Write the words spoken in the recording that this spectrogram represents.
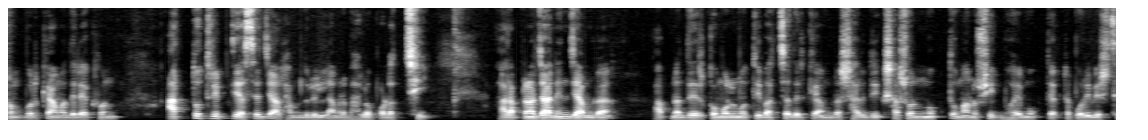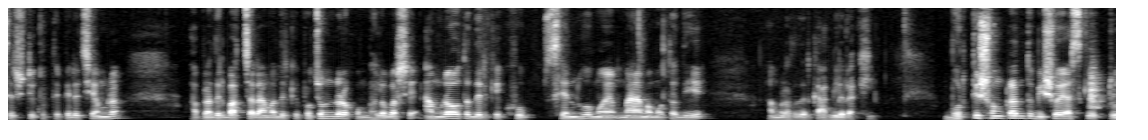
সম্পর্কে আমাদের এখন আত্মতৃপ্তি আছে যে, আলহামদুলিল্লাহ আমরা ভালো পড়াচ্ছি। আর আপনারা জানেন যে আমরা আপনাদের কোমলমতি বাচ্চাদেরকে আমরা শারীরিক শাসনমুক্ত, মানসিক ভয়মুক্ত একটা পরিবেশ সৃষ্টি করতে পেরেছি আমরা। আপনাদের বাচ্চারা আমাদেরকে প্রচণ্ড রকম ভালোবাসে। আমরাও তাদেরকে খুব স্নেহ, মায়া মমতা দিয়ে আমরা তাদেরকে আগলে রাখি। ভর্তি সংক্রান্ত বিষয়ে আজকে একটু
